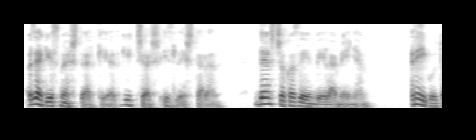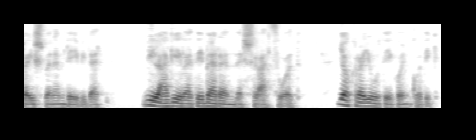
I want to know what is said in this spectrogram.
Az egész mesterkélt, gicses, ízléstelen. De ez csak az én véleményem. Régóta ismerem Davidet. Világ életében rendes srác volt. Gyakran jótékonykodik.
